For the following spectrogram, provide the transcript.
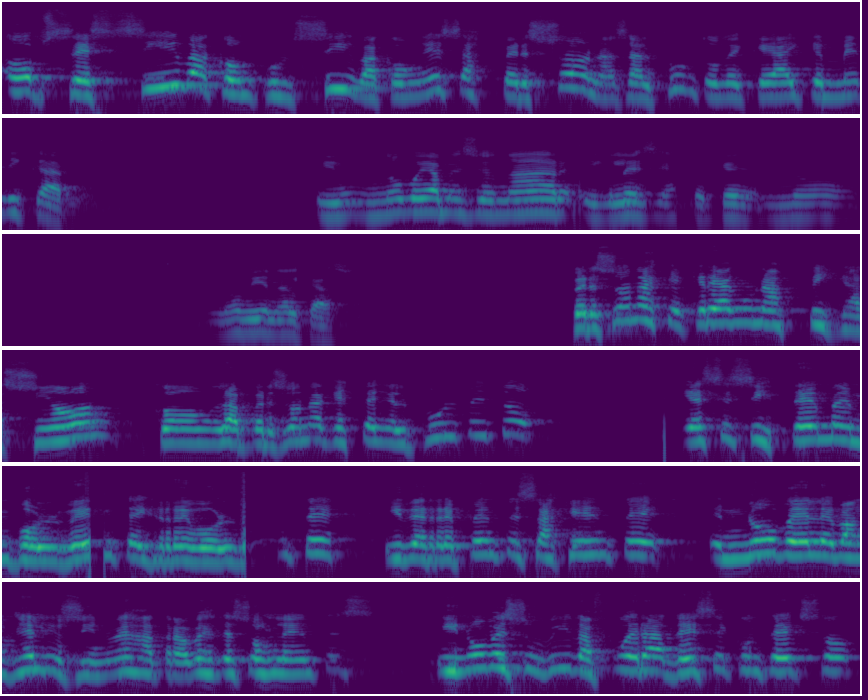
obsesiva, compulsiva con esas personas al punto de que hay que medicarlos. Y no voy a mencionar iglesias porque no, no viene al caso. Personas que crean una fijación con la persona que está en el púlpito y ese sistema envolvente y revolvente y de repente esa gente no ve el Evangelio si no es a través de esos lentes y no ve su vida fuera de ese contexto,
